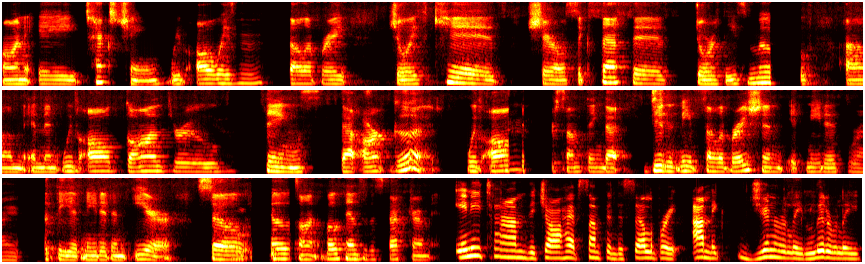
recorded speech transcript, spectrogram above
on a text chain. We've always mm-hmm. celebrate Joy's kids, Cheryl's successes, Dorothy's move, um, and then we've all gone through things that aren't good. We've all through something that didn't need celebration; it needed right empathy. It needed an ear. So it goes on both ends of the spectrum. Anytime that y'all have something to celebrate, I'm generally, literally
